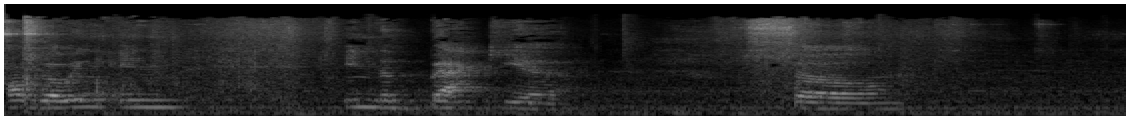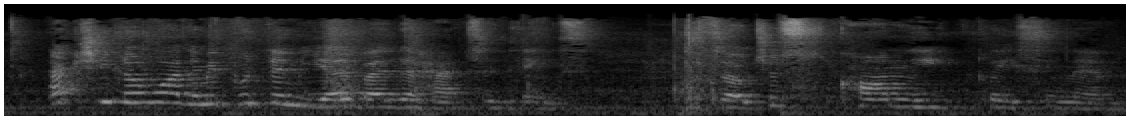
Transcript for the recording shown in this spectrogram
are going in in the back here. So actually, you know what? Let me put them here by the hats and things. So just calmly placing them.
